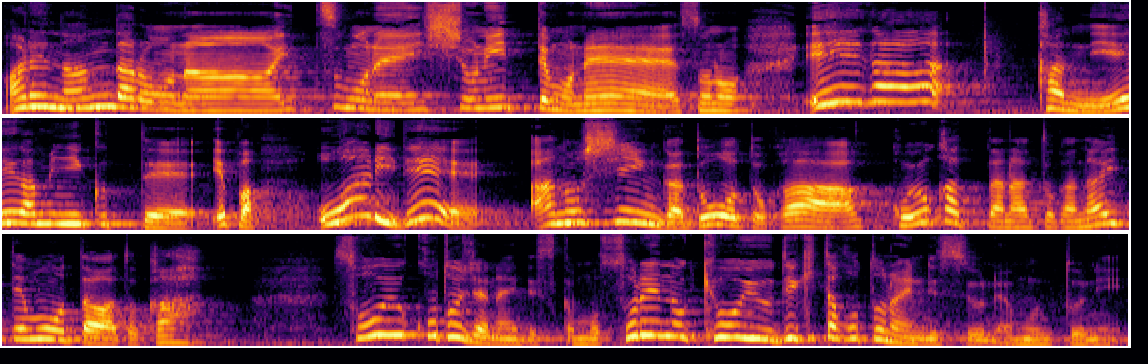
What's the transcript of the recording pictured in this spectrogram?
あれなんだろうないつもね、一緒に行ってもね、その、映画館に映画見に行くって、やっぱ終わりで、あのシーンがどうとか、あっこよかったなとか、泣いてもうたわとか、そういうことじゃないですか。もうそれの共有できたことないんですよね、本当に。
